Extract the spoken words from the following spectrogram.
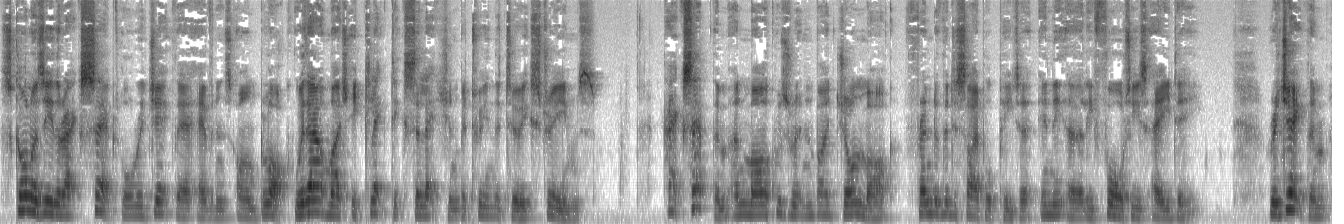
Scholars either accept or reject their evidence en bloc without much eclectic selection between the two extremes. Accept them, and Mark was written by John Mark, friend of the disciple Peter, in the early 40s AD reject them,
